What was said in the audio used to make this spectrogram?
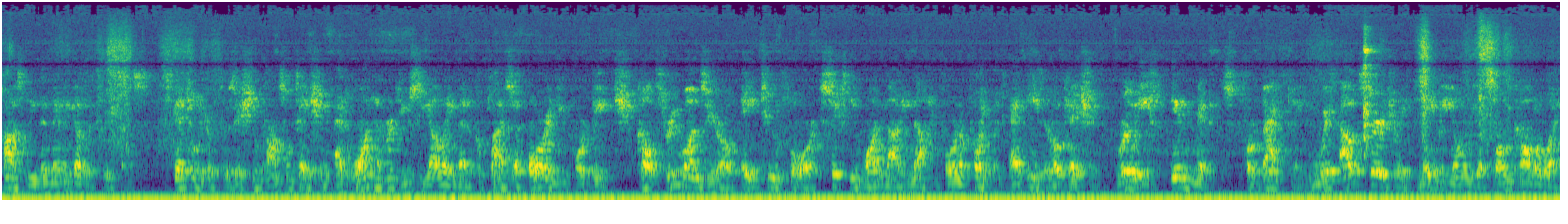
costly than many other treatments. Schedule your physician consultation at 100 UCLA Medical Plaza or in Newport Beach. Call 310-824-6199 for an appointment at either location. Relief in minutes for back pain without surgery may be only a phone call away.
